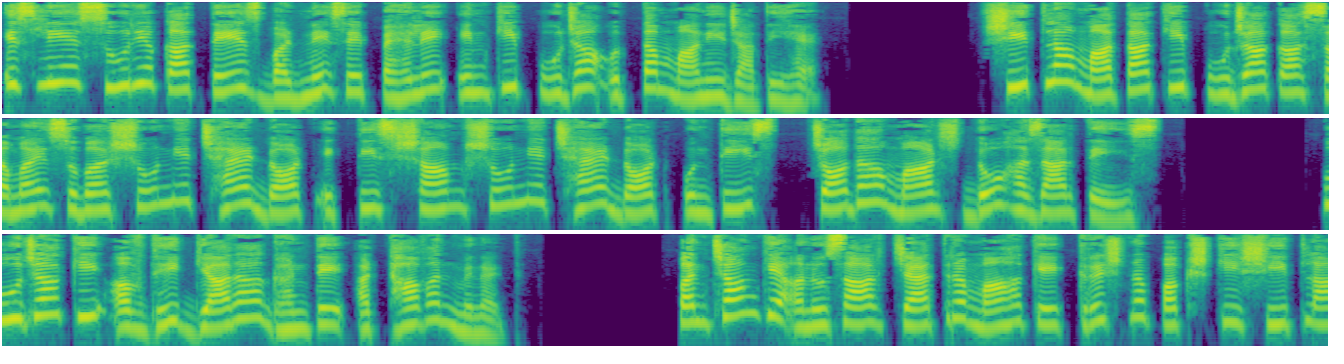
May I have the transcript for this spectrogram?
इसलिए सूर्य का तेज बढ़ने से पहले इनकी पूजा उत्तम मानी जाती है। शीतला माता की पूजा का समय सुबह शून्य छह डॉट इकतीस, शाम शून्य छह डॉट उनतीस, चौदह मार्च दो हज़ार तेईस। पूजा की अवधि ग्यारह घंटे अट्ठावन मिनट। पंचांग के अनुसार चैत्र माह के कृष्ण पक्ष की शीतला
